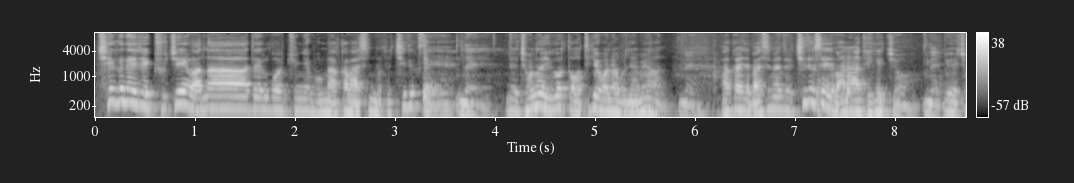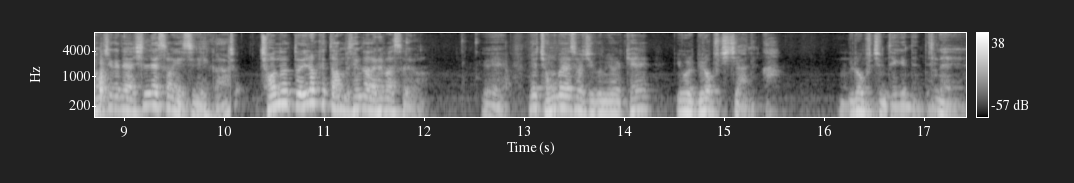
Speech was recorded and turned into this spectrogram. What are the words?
최근에 이제 규제 완화된 것 중에 보면 아까 말씀드렸던 취득세. 네. 근데 저는 이것도 어떻게 완화 보냐면 네. 아까 이제 말씀드린 취득세 완화가 되겠죠. 네. 왜 정책에 대한 신뢰성이 있으니까. 저, 는또 이렇게 또 한번 생각을 해봤어요. 예. 왜 정부에서 지금 이렇게 이걸 밀어붙이지 않을까? 밀어붙이면 되겠는데. 네.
